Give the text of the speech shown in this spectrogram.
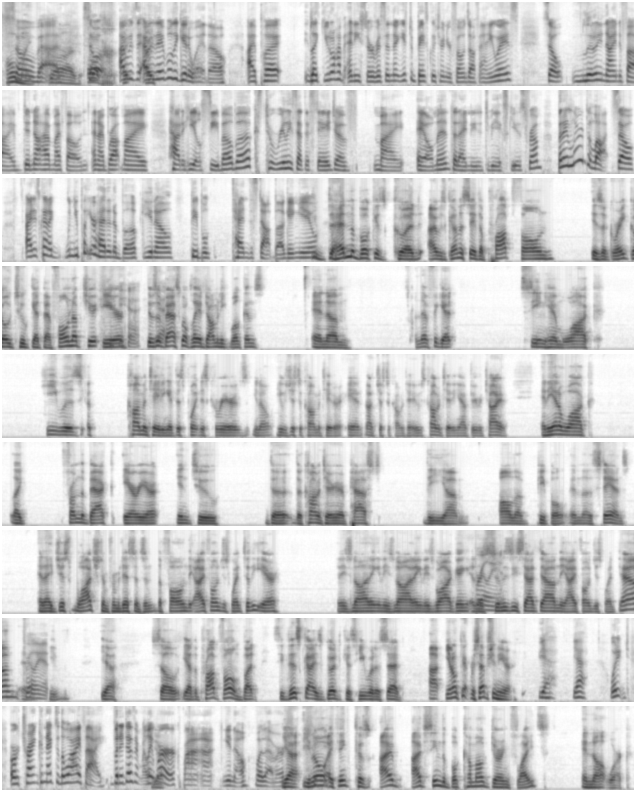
Oh so bad. God. So Ugh. I I- was I, I- was able to get away though. I put like you don't have any service in there. You have to basically turn your phones off anyways. So literally nine to five, did not have my phone, and I brought my How to Heal SIBO book to really set the stage of my ailment that I needed to be excused from. But I learned a lot. So I just kind of when you put your head in a book, you know, people tend to stop bugging you. the head in the book is good. I was going to say the prop phone is a great go to. Get that phone up to your ear. Yeah, there was yeah. a basketball player, Dominique Wilkins, and um, I'll never forget. seeing him walk. He was uh, commentating at this point in his career. You know, he was just a commentator, and not just a commentator. He was commentating after he retired, and he had to walk like from the back area into the the commentary area past the um, all the people in the stands, and I just watched him from a distance, and the phone, the iPhone, just went to the ear, and he's nodding and he's nodding and he's walking, and Brilliant. as soon as he sat down, the iPhone just went down. and Brilliant. He, yeah. So yeah, the prop phone, but see, this guy's good because he would have said, uh, "You don't get reception here." Yeah, yeah. What? Or try and connect to the Wi-Fi, but it doesn't really Yeah. work. Bah, You know, whatever. Yeah, you know, I think because I've I've seen the book come out during flights and not work.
